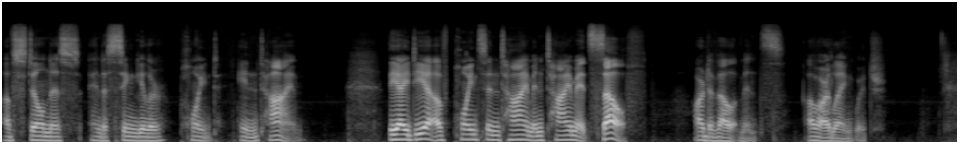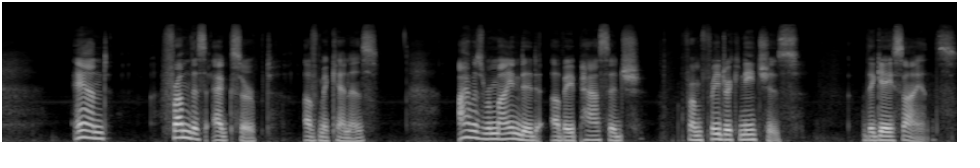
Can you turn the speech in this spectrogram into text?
of stillness and a singular point in time. The idea of points in time and time itself are developments of our language. And from this excerpt of McKenna's, I was reminded of a passage from Friedrich Nietzsche's The Gay Science.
